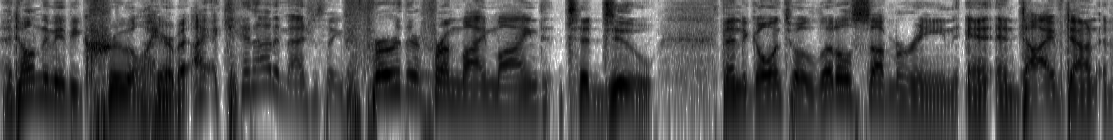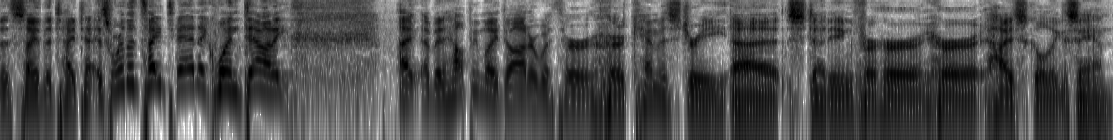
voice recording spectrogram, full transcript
I don't mean to be cruel here, but I, cannot imagine something further from my mind to do than to go into a little submarine and, and dive down at the side of the Titanic. It's where the Titanic went down. I, I, have been helping my daughter with her her chemistry uh, studying for her her high school exam.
